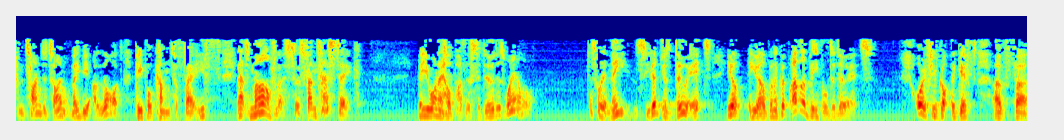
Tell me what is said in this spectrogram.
from time to time, or maybe a lot, people come to faith, that's marvelous. That's fantastic. But you want to help others to do it as well. That's what it means. You don't just do it, you you help and equip other people to do it. Or if you've got the gift of uh,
